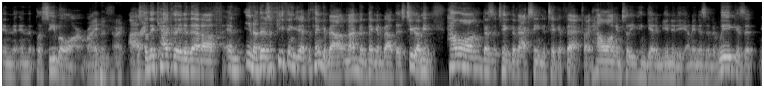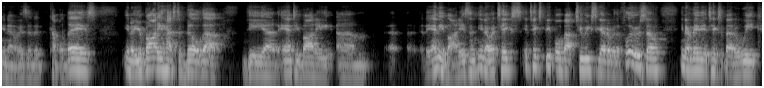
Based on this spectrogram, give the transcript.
in the in the placebo arm, right? Then, right, uh, right? So they calculated that off, and you know, there's a few things you have to think about, and I've been thinking about this too. I mean, how long does it take the vaccine to take effect, right? How long until you can get immunity? I mean, is it a week? Is it you know, is it a couple days? You know, your body has to build up the uh, the antibody. Um, uh, the antibodies and you know it takes it takes people about two weeks to get over the flu so you know maybe it takes about a week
